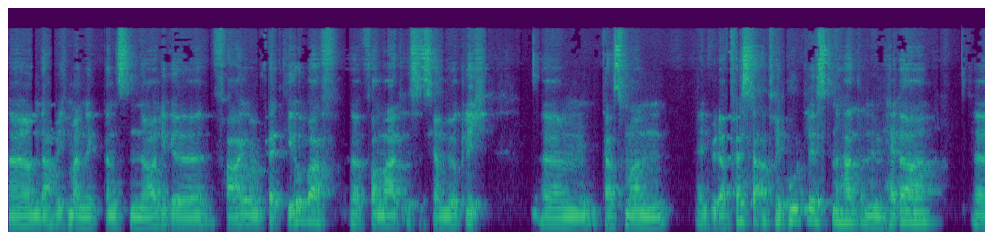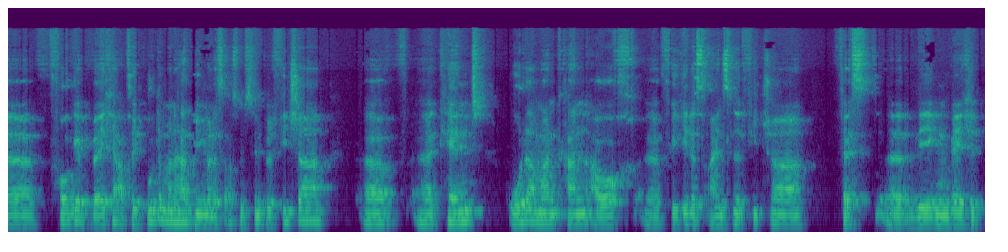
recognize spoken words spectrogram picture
Äh, und da habe ich mal eine ganz nerdige Frage. Beim Flat Geobuf-Format ist es ja möglich, ähm, dass man entweder feste Attributlisten hat und im Header äh, vorgibt, welche Attribute man hat, wie man das aus dem Simple Feature äh, kennt. Oder man kann auch für jedes einzelne Feature festlegen, welche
